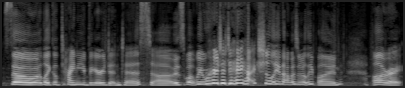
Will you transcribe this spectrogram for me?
So like a tiny bear dentist uh, is what we were today, actually. That was really fun. All right,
